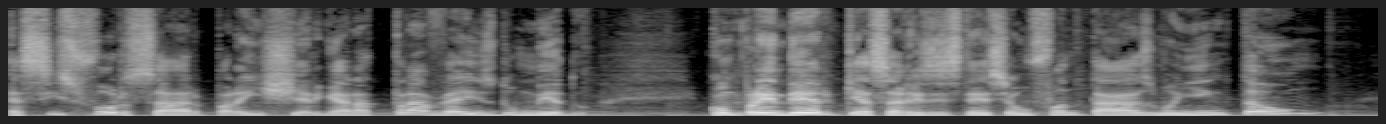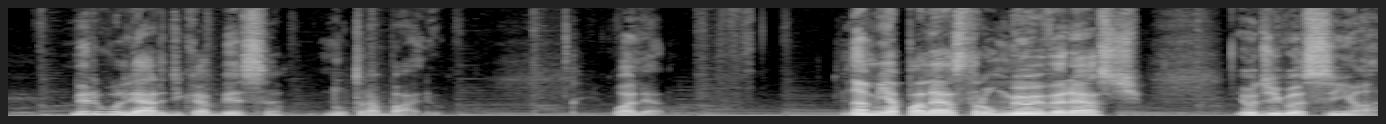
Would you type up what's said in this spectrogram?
é se esforçar para enxergar através do medo, compreender que essa resistência é um fantasma e então mergulhar de cabeça no trabalho. Olha, na minha palestra O Meu Everest, eu digo assim, ó,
